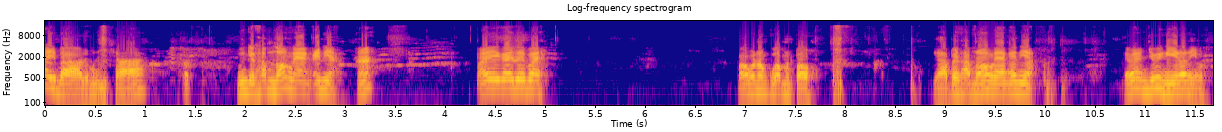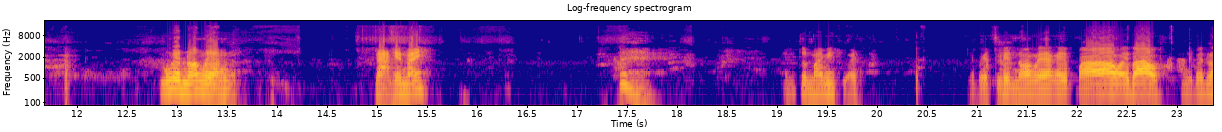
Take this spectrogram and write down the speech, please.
ไอ้บาวเลยมันอิจฉามึงจะทำน้องแรงไอ้เนี่ยฮะไปไกลเลยไปเปาไม่ต้องกลัวมันเปาอย่าไปทำน้องแรงไอ้เนี่ยเฮ้ยมันจะวิ่งหนีแล้วนี่มึงเล่นน้องแรงนี่น่าเห็นไหม อันนี้ต้นไม้ไม่สวยอย่าไปเล่นน้องแรงไอ้เปล่าไอ้เบาอย่าไปท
